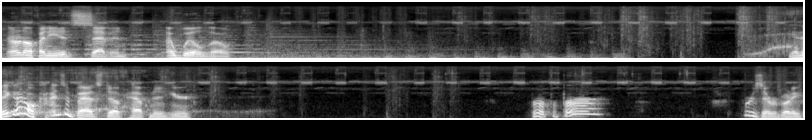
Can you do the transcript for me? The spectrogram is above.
I don't know if I needed seven. I will, though. Yeah, they got all kinds of bad stuff happening here. Where's everybody?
